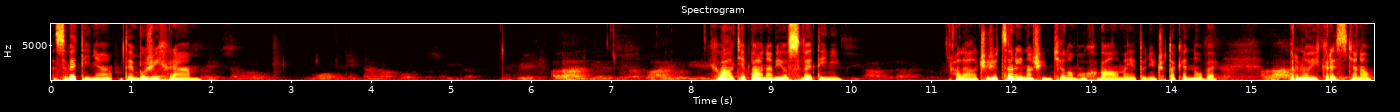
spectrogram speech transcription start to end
Svetiňa, to je Boží chrám. Chválte pána v jeho svetini. Halal, čiže celým našim telom ho chválme. Je to niečo také nové pre mnohých kresťanov.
